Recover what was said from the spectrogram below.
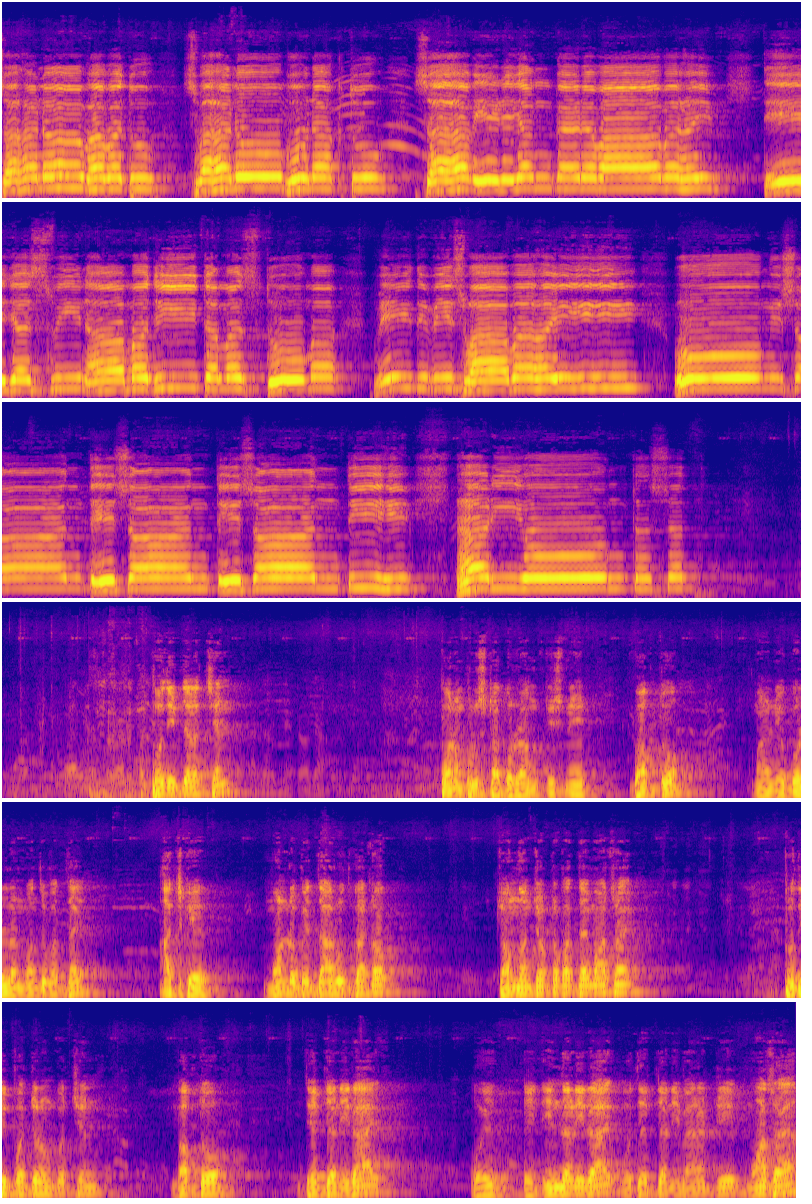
সহন ভবতু সহনো ভুনাক্তু সবীর্যঙ্করবাবহৈ তেজস্বী নামধীতমস্তু মা वेदविश्वावहै ॐ शान्ति शान्ति शान्तिः हरि ओम् तत्सत् প্রদীপ জ্বালাচ্ছেন পরম পুরুষ ঠাকুর রামকৃষ্ণের ভক্ত মাননীয় কল্যাণ বন্দ্যোপাধ্যায় আজকের মণ্ডপের দ্বার উদ্ঘাটক চন্দন চট্টোপাধ্যায় মহাশয় প্রদীপ প্রজ্বলন করছেন ভক্ত দেবযানী রায়, ওই ইন্দ্রাণী রায় ও দেবযানী ব্যানার্জি মহাশয়া।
